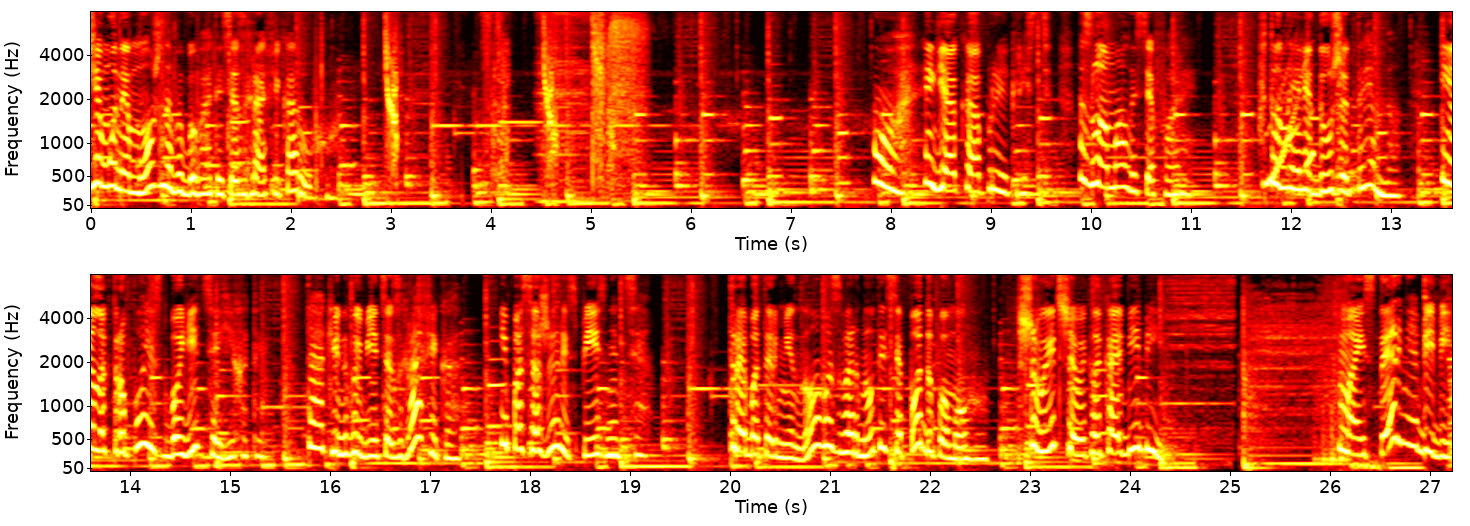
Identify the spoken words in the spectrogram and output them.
Йому не можна вибиватися з графіка руху. О, яка прикрість! Зламалися фари. В тунелі дуже темно, і електропоїзд боїться їхати. Так він виб'ється з графіка, і пасажири спізняться. Треба терміново звернутися по допомогу. Швидше викликай Бібі. Майстерня Бібі.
